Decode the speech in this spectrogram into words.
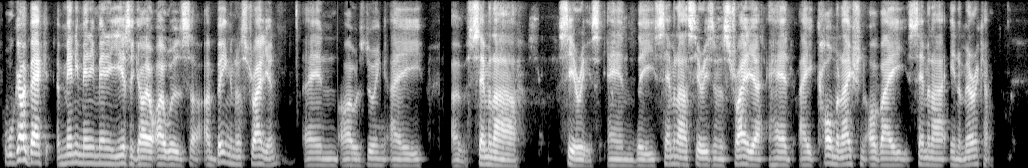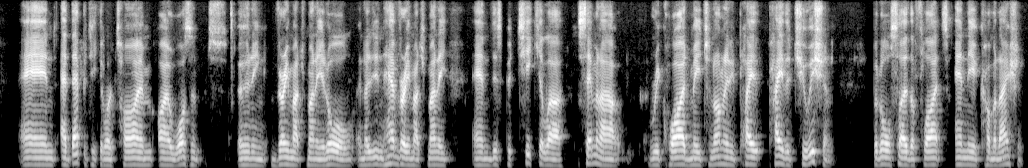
We'll go back many, many, many years ago. I was uh, being an Australian and I was doing a a seminar series, and the seminar series in Australia had a culmination of a seminar in America. And at that particular time, I wasn't earning very much money at all, and I didn't have very much money. And this particular seminar required me to not only pay, pay the tuition, but also the flights and the accommodation.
